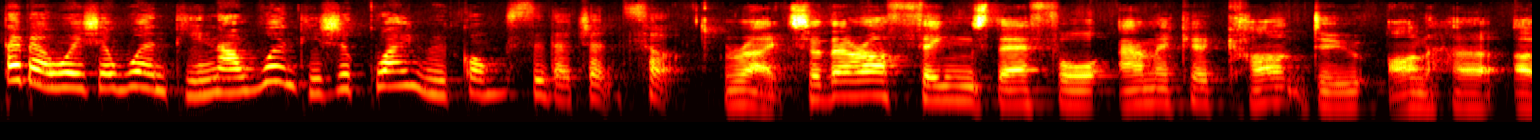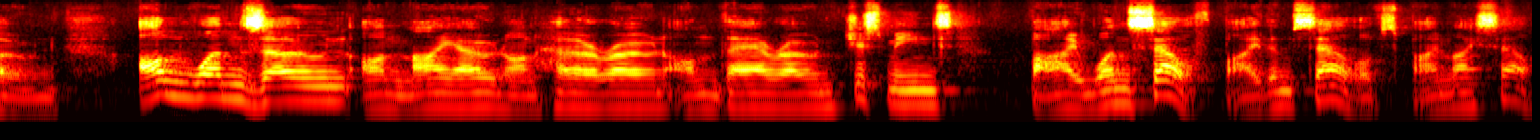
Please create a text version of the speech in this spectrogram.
代表我有一些问题。那问题是关于公司的政策。Right, so there are things therefore Ameca can't do on her own. On one's own, on my own, on her own, on their own just means by oneself, by themselves, by myself.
